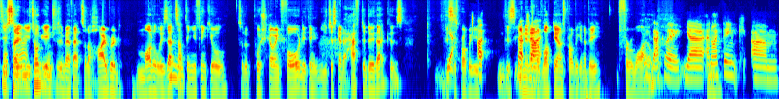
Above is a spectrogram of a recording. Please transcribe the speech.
you so right. you talk interesting about that sort of hybrid model. Is that mm. something you think you'll sort of push going forward? Do you think you're just going to have to do that because this yeah. is probably uh, this in and out of lockdown is probably going to be for a while. Exactly. Yeah, and mm. I think. um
